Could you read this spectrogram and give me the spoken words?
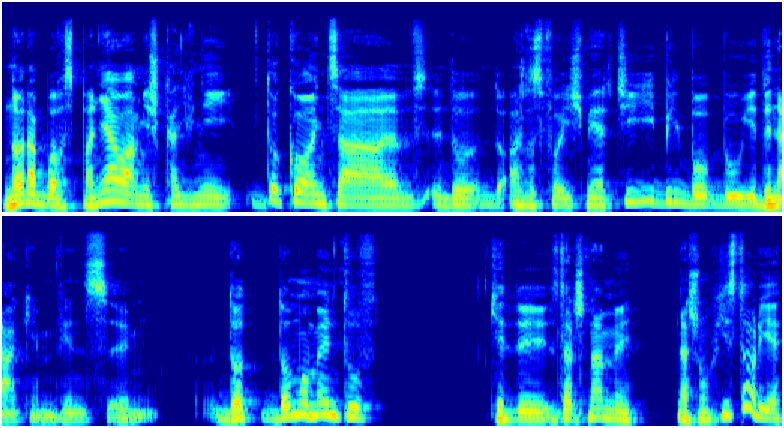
Nora była wspaniała, mieszkali w niej do końca, do, do, aż do swojej śmierci i Bilbo był jedynakiem, więc do, do momentów, kiedy zaczynamy naszą historię,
